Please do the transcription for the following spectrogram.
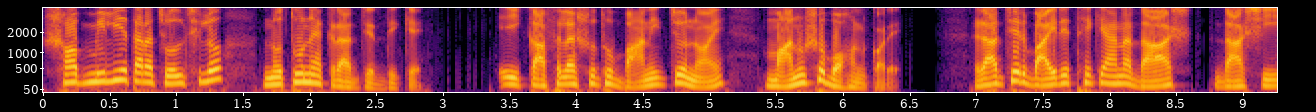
সব মিলিয়ে তারা চলছিল নতুন এক রাজ্যের দিকে। এই কাফেলা শুধু বাণিজ্য নয়, মানুষও বহন করে। রাজ্যের বাইরে থেকে আনা দাস, দাসী,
